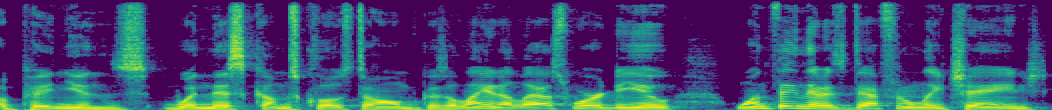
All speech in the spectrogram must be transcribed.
opinions when this comes close to home. Because, Elaina, last word to you. One thing that has definitely changed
